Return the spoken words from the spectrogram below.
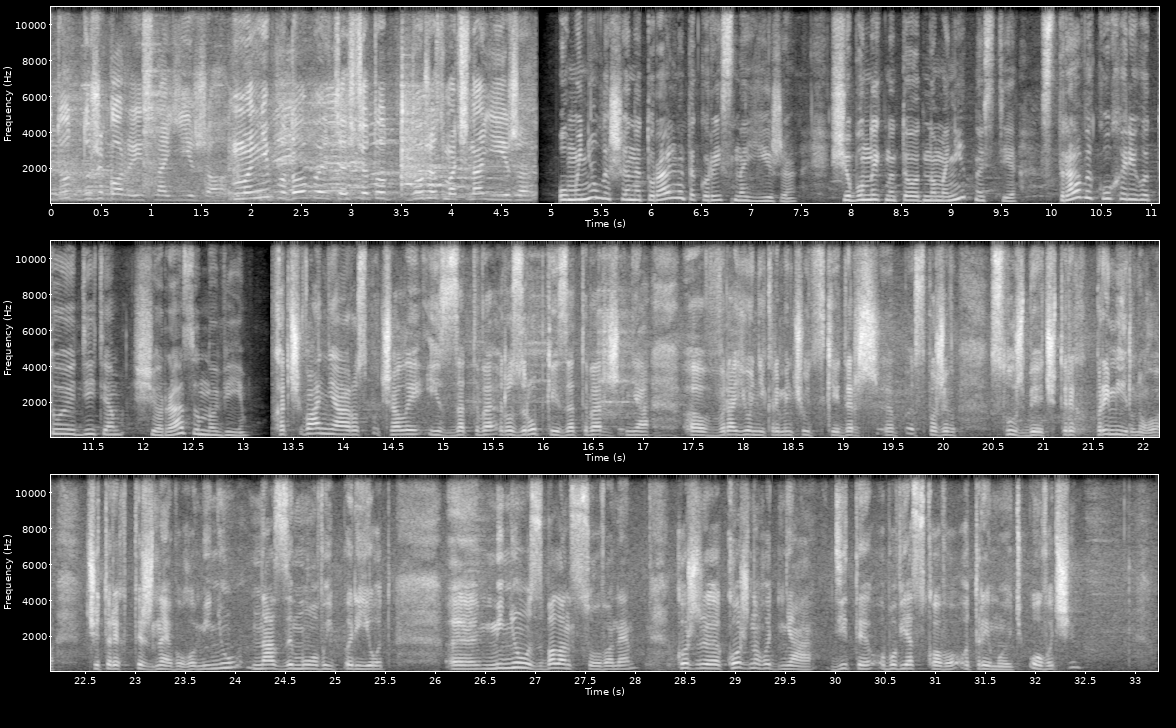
і тут дуже корисна їжа. Мені подобається, що тут дуже смачна їжа. У меню лише натуральна та корисна їжа. Щоб уникнути одноманітності, страви кухарі готують дітям щоразу нові. Харчування розпочали із розробки і затвердження е, в районі Кременчуцькій Держспоживслужбі чотирьох примірного чотирьохтижневого меню на зимовий період. Е, Меню збалансоване. Кожного дня діти обов'язково отримують овочі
